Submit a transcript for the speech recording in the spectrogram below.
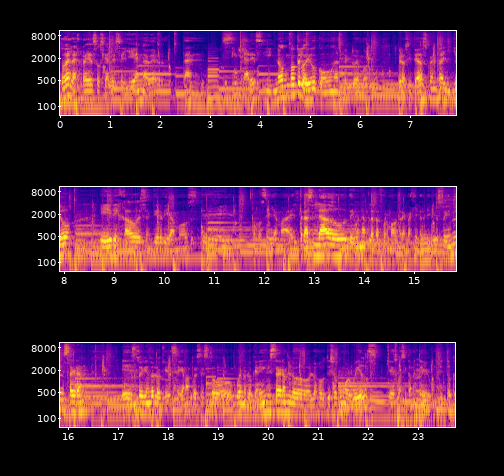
todas las redes sociales se llegan a ver tan similares y no, no te lo digo con un aspecto de morbo, pero si te das cuenta, yo he dejado de sentir, digamos, eh, ¿cómo se llama? El traslado de una plataforma a otra. Imagínate, yo estoy en Instagram, eh, estoy viendo lo que se llama, pues esto, bueno, lo que en Instagram lo, lo bautizó como Reels, que es básicamente un TikTok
